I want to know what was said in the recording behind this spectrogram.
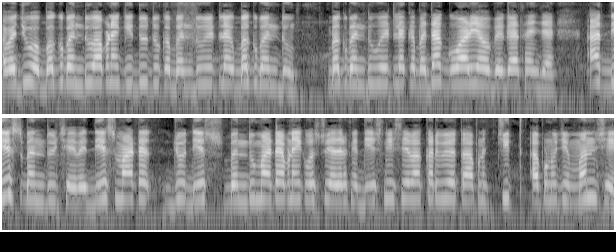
હવે જુઓ, બગબંધુ આપણે કીધું હતું કે બંધુ એટલે બગબંધુ. બગબંધુ એટલે કે બધા ગોવાળિયાઓ ભેગા થઈ જાય. આ દેશબંધુ છે. હવે દેશ માટે, જો દેશબંધુ માટે આપણે એક વસ્તુ યાદ રાખીએ, દેશની સેવા કરવી હોય તો આપણું ચિત્ત, આપણું જે મન છે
